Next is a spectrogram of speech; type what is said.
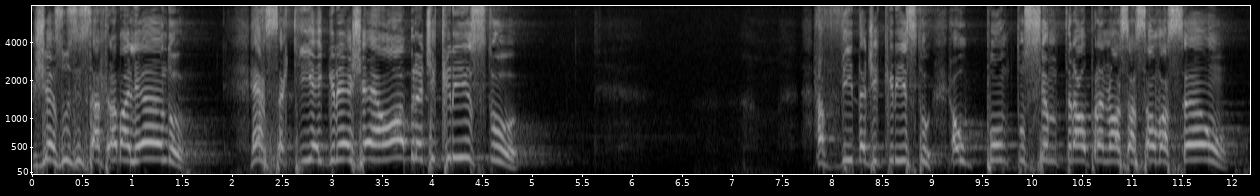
Jesus está trabalhando. Essa aqui, a igreja, é obra de Cristo. A vida de Cristo é o ponto central para a nossa salvação.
